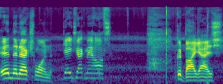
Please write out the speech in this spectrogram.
in the next one. Gay Jack Mayhoffs. Goodbye, guys.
